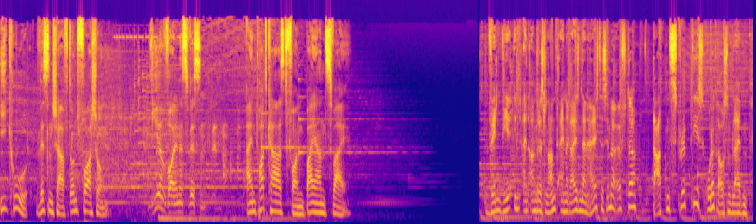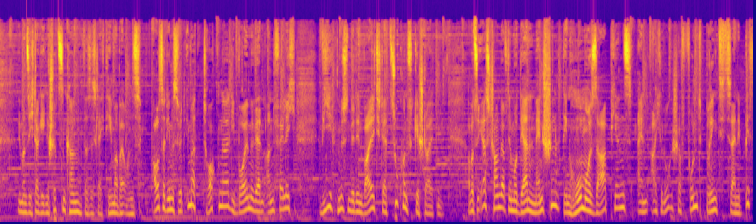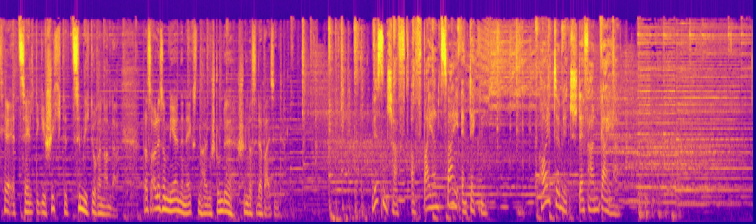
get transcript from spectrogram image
IQ, Wissenschaft und Forschung. Wir wollen es wissen. Ein Podcast von Bayern 2. Wenn wir in ein anderes Land einreisen, dann heißt das immer öfter Datenstriptease oder draußen bleiben. Wie man sich dagegen schützen kann, das ist gleich Thema bei uns. Außerdem, es wird immer trockener, die Bäume werden anfällig. Wie müssen wir den Wald der Zukunft gestalten? Aber zuerst schauen wir auf den modernen Menschen, den Homo sapiens. Ein archäologischer Fund bringt seine bisher erzählte Geschichte ziemlich durcheinander. Das alles und mehr in der nächsten halben Stunde. Schön, dass Sie dabei sind. Wissenschaft auf Bayern 2 entdecken. Heute mit Stefan Geier.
